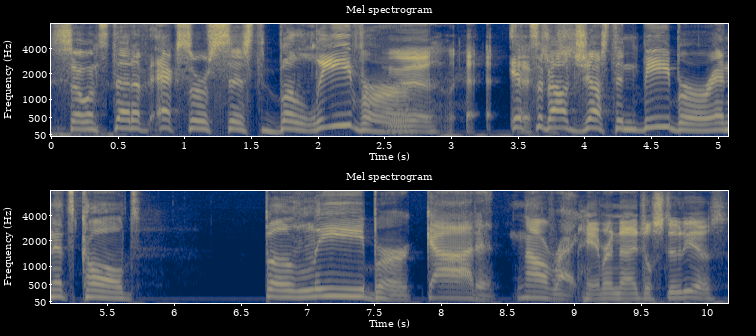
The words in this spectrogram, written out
So instead of Exorcist Believer, it's Exorcist- about Justin Bieber and it's called Belieber. Got it. All right. Hammer and Nigel Studios.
